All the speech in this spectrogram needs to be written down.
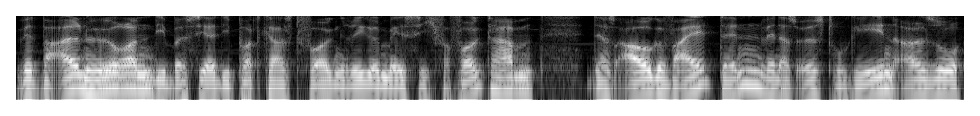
wird bei allen Hörern, die bisher die Podcast-Folgen regelmäßig verfolgt haben, das Auge weit, denn wenn das Östrogen also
